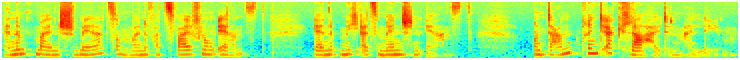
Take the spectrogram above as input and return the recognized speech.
Er nimmt meinen Schmerz und meine Verzweiflung ernst. Er nimmt mich als Menschen ernst. Und dann bringt er Klarheit in mein Leben.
